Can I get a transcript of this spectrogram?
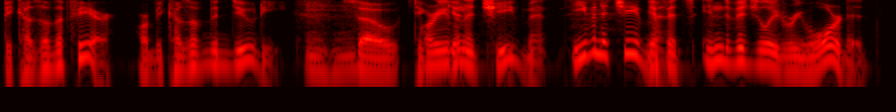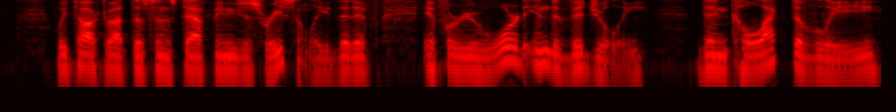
because of the fear or because of the duty. Mm-hmm. So to or even get- achievement. Even achievement. If it's individually rewarded we talked about this in a staff meeting just recently that if if we reward individually then collectively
